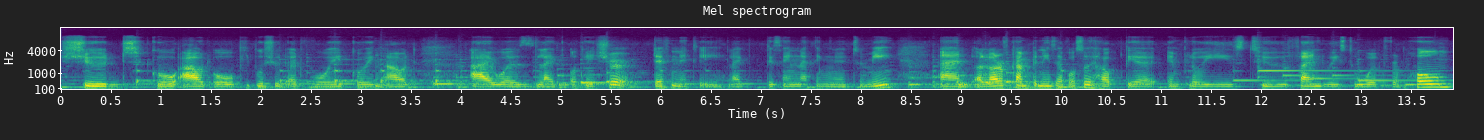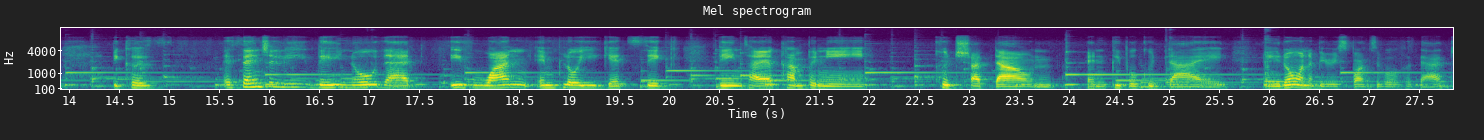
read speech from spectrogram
should go out or people should avoid going out, I was like, okay, sure, definitely. Like, this ain't nothing new to me. And a lot of companies have also helped their employees to find ways to work from home because essentially they know that if one employee gets sick, the entire company could shut down and people could die. And you don't want to be responsible for that.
